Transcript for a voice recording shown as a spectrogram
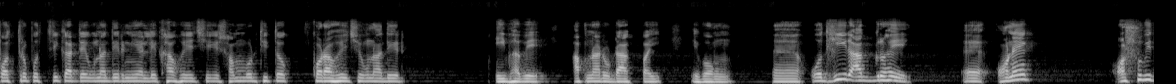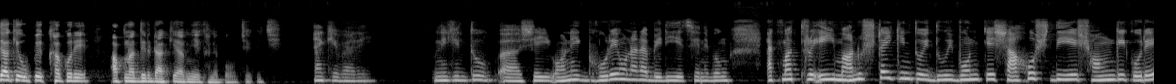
পত্রপত্রিকাতে ওনাদের নিয়ে লেখা হয়েছে, সম্বর্ধিত করা হয়েছে ওনাদের এইভাবে আপনারও ডাক পাই এবং অধীর আগ্রহে অনেক অসুবিধাকে উপেক্ষা করে আপনাদের ডাকে আমি এখানে পৌঁছে গেছি। একেবারেই। উনি কিন্তু সেই অনেক ভোরে ওনারা বেরিয়েছেন এবং একমাত্র এই মানুষটাই কিন্তু ওই দুই বোনকে সাহস দিয়ে সঙ্গে করে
